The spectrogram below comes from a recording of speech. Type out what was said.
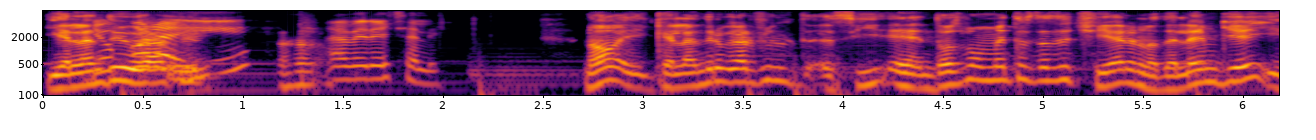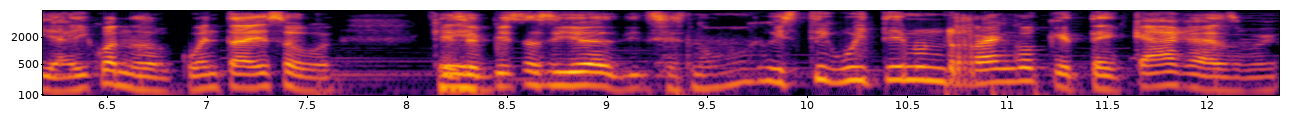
Y el Andrew Yo por Garfield. ahí. A ver, échale. No, y que el Andrew Garfield, eh, sí, en dos momentos te hace chillar en lo del MJ y ahí cuando cuenta eso, güey. Que Sí. se empieza así, eh, dices, no, güey, este güey tiene un rango que te cagas, güey.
